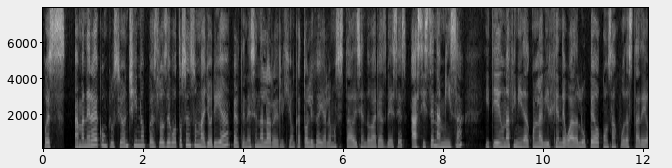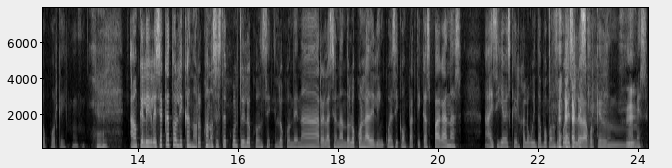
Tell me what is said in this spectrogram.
Pues a manera de conclusión, Chino, pues los devotos en su mayoría pertenecen a la religión católica, ya lo hemos estado diciendo varias veces, asisten a misa y tienen una afinidad con la Virgen de Guadalupe o con San Judas Tadeo, porque aunque la Iglesia Católica no reconoce este culto y lo, lo condena relacionándolo con la delincuencia y con prácticas paganas. Ay, sí, ya ves que el Halloween tampoco no se puede celebrar porque mames.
